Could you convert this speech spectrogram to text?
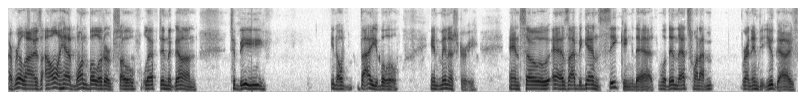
I realized I only had one bullet or so left in the gun to be, you know, valuable in ministry. And so as I began seeking that, well, then that's when I run into you guys.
